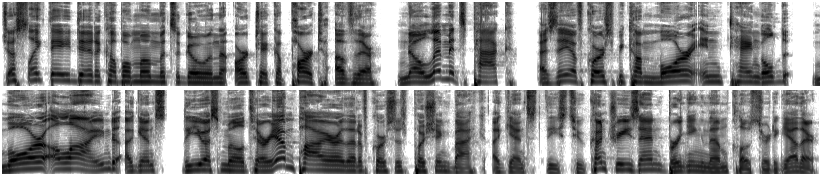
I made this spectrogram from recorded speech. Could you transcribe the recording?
just like they did a couple moments ago in the Arctic, a part of their No Limits pack, as they, of course, become more entangled more aligned against the U.S. military empire that, of course, is pushing back against these two countries and bringing them closer together.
